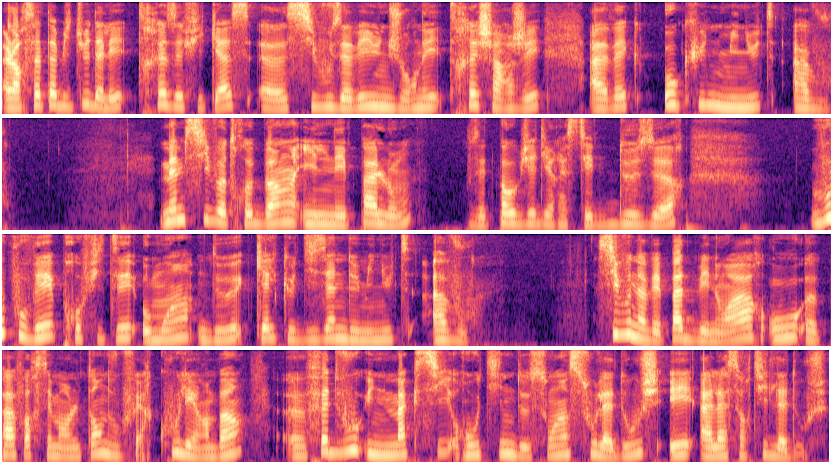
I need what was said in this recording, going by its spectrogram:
Alors cette habitude, elle est très efficace si vous avez une journée très chargée avec aucune minute à vous. Même si votre bain, il n'est pas long, vous n'êtes pas obligé d'y rester deux heures, vous pouvez profiter au moins de quelques dizaines de minutes à vous. Si vous n'avez pas de baignoire ou euh, pas forcément le temps de vous faire couler un bain, euh, faites-vous une maxi routine de soins sous la douche et à la sortie de la douche.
